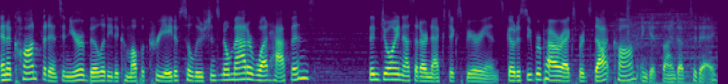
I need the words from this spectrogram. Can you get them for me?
and a confidence in your ability to come up with creative solutions no matter what happens? Then join us at our next experience. Go to superpowerexperts.com and get signed up today.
